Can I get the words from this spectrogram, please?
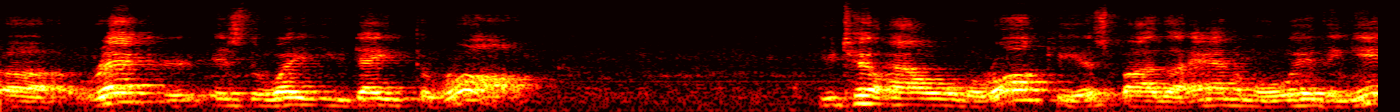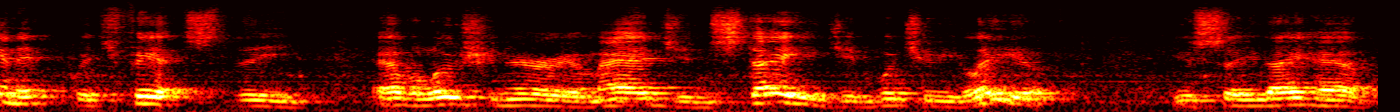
uh, record is the way you date the rock. You tell how old the rock is by the animal living in it, which fits the evolutionary imagined stage in which he lived. You see, they have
